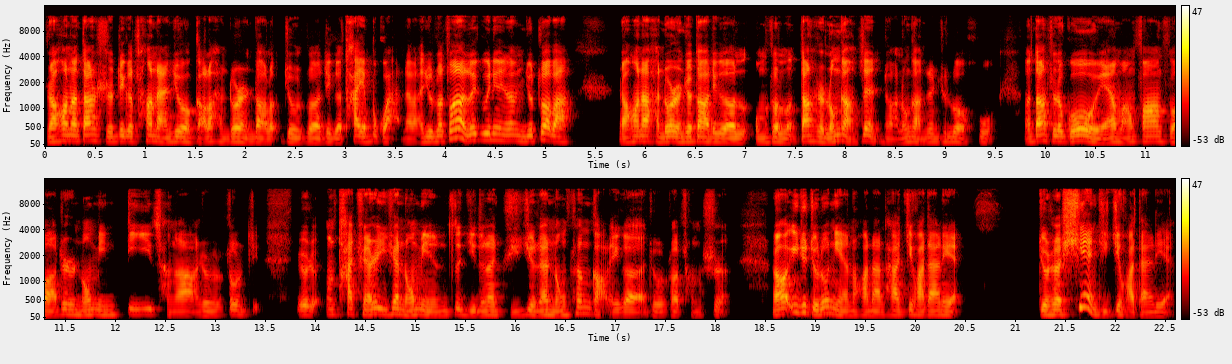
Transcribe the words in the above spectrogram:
然后呢，当时这个苍南就搞了很多人到了，就是说这个他也不管，对吧？就说中央有这个规定，那你就做吧。然后呢，很多人就到这个我们说龙当时龙岗镇，对吧？龙岗镇去落户。啊，当时的国务委员王芳说：“这是农民第一层啊，就是就就是他全是一些农民自己在那聚集在农村搞了一个，就是说城市。然后一九九六年的话呢，他计划单列，就是说县级计划单列。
